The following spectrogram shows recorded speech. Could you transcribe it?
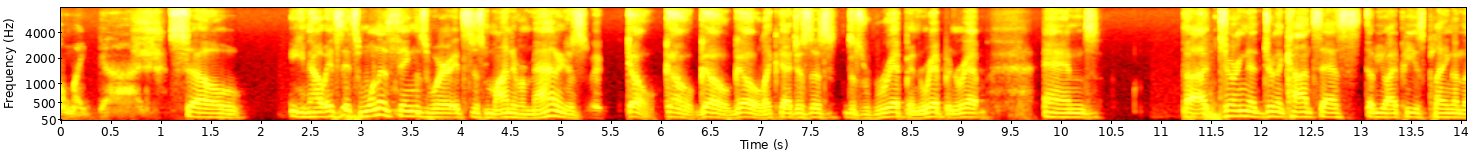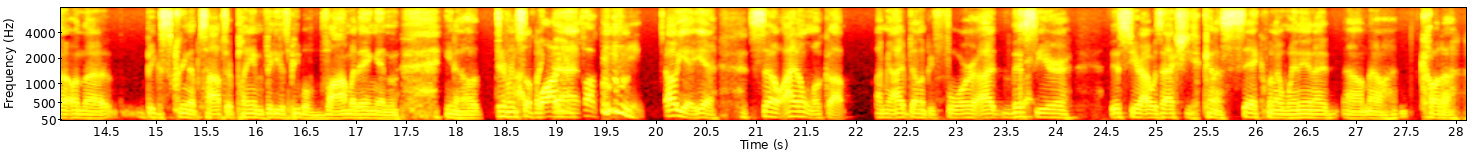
Oh my god! So, you know, it's it's one of the things where it's just mind over matter. Just go, go, go, go, like that. Just just just rip and rip and rip, and. Uh, during the during the contest, WIP is playing on the on the big screen up top. They're playing videos of people vomiting and you know different stuff like that. Oh yeah, yeah. So I don't look up. I mean, I've done it before. I, this right. year, this year I was actually kind of sick when I went in. I, I don't know, caught a,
